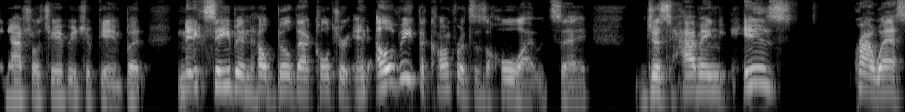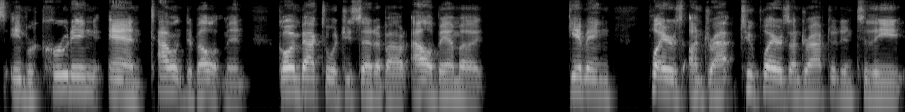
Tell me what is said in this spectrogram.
the national championship game. But Nick Saban helped build that culture and elevate the conference as a whole. I would say, just having his prowess in recruiting and talent development. Going back to what you said about Alabama giving players undraft two players undrafted into the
